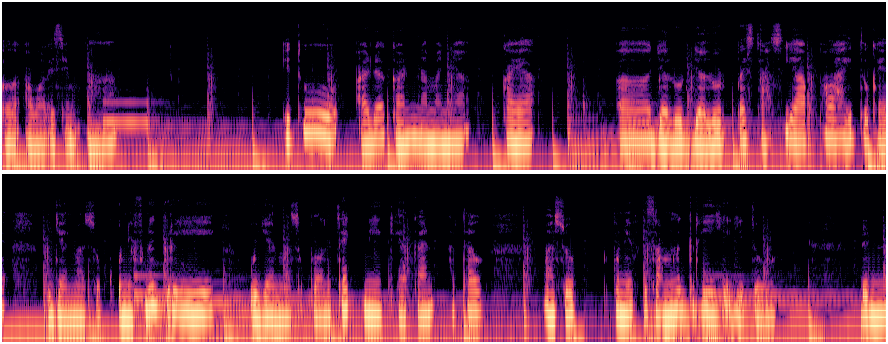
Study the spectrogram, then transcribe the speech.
uh, awal SMA itu ada kan namanya kayak eh, jalur-jalur uh, prestasi apalah itu kayak ujian masuk univ negeri, ujian masuk politeknik ya kan? Atau masuk univ Islam negeri kayak gitu. Dan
